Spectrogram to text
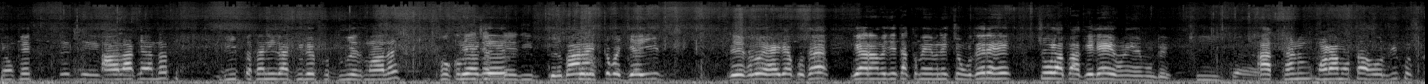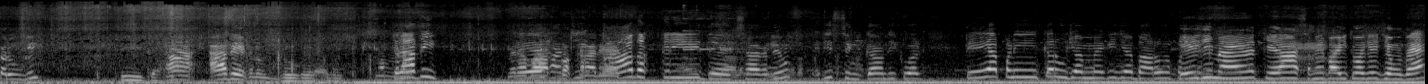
ਕਿਉਂਕਿ ਆਲਾ ਕਹਿੰਦਾ ਵੀ ਪਤਾ ਨਹੀਂ ਰਾਜੂ ਦੇ ਫੁੱਦੂ ਇਸ ਮਾਲ ਠੁਕਵੇਂ ਚੱਡੇ ਦੀ। 12 1 ਵਜੇ ਹੀ ਦੇਖ ਲਓ ਇਹ ਜਿਹਾ ਕੁਛ ਹੈ। 11 ਵਜੇ ਤੱਕ ਮੇਮਨੇ ਚੁੰਗਦੇ ਰਹੇ ਚੋਲਾ ਪਾ ਕੇ ਲਿਆਏ ਹੋਣੇ ਇਹ ਮੁੰਡੇ। ਠੀਕ ਹੈ। ਹੱਥਾਂ ਨੂੰ ਮਾੜਾ ਮੋਟਾ ਹੋਰ ਵੀ ਕੁਛ ਕਰੂਗੀ। ਠੀਕ ਹੈ। ਹਾਂ ਆਹ ਦੇਖ ਲਓ ਜੀ। ਚਲਾਤੀ ਮੇਰਾ ਬਾਪ ਬੱਕਰਾ ਲਿਆ। ਆ ਬੱਕਰੀ ਦੇਖ ਸਕਦੇ ਹੋ। ਇਹਦੀ ਸਿੰਗਾਂ ਦੀ ਕੁਆਲਿਟੀ ਤੇ ਇਹ ਆਪਣੀ ਘਰੂ ਜੰਮ ਹੈ ਕਿ ਜਾਂ ਬਾਹਰੋਂ ਇਹ ਜੀ ਮੈਂ ਕਿਹਾ ਸਮੇਂ ਬਾਈ ਤੋਂ ਅਜੇ ਜਿਉਂਦਾ ਹੈ।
